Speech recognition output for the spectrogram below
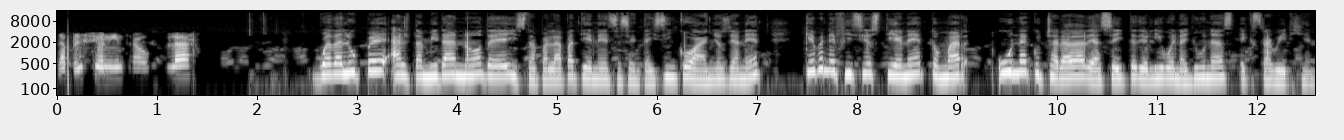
la presión intraocular. Guadalupe Altamirano de Iztapalapa tiene 65 años, Janet. ¿Qué beneficios tiene tomar una cucharada de aceite de olivo en ayunas extra virgen?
